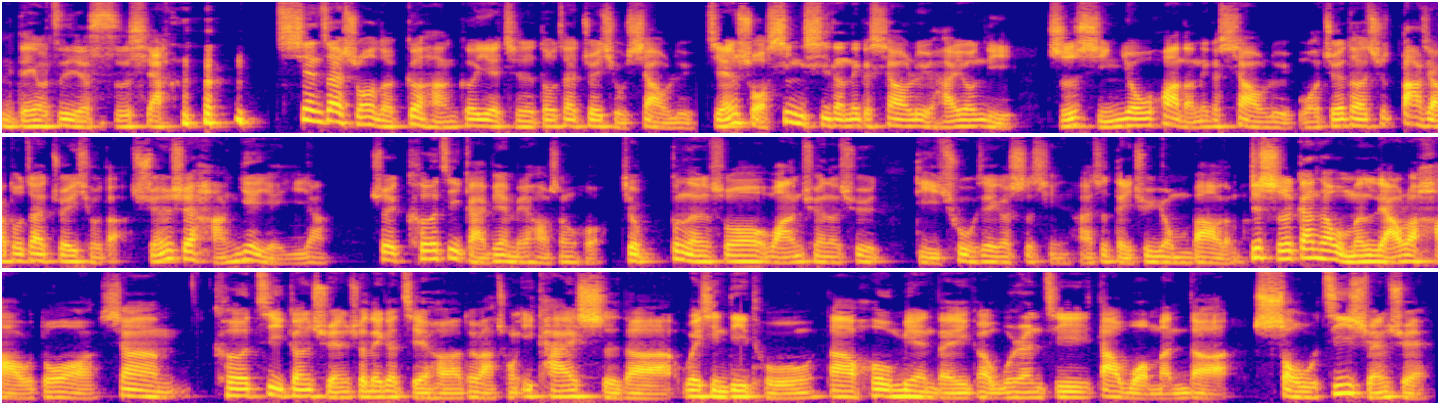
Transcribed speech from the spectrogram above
你得有自己的思想。现在所有的各行各业其实都在追求效率，检索信息的那个效率，还有你执行优化的那个效率，我觉得是大家都在追求的。玄学行业也一样。所以科技改变美好生活，就不能说完全的去抵触这个事情，还是得去拥抱的嘛。其实刚才我们聊了好多，像科技跟玄学的一个结合，对吧？从一开始的卫星地图，到后面的一个无人机，到我们的手机玄学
